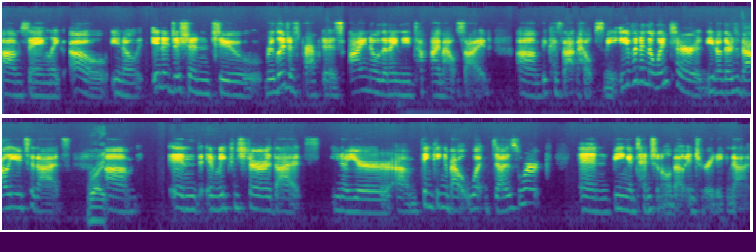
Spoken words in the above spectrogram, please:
um, saying like, oh, you know, in addition to religious practice, I know that I need time outside um, because that helps me. Even in the winter, you know, there's value to that. Right. Um, and and making sure that you know you're um, thinking about what does work and being intentional about integrating that.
